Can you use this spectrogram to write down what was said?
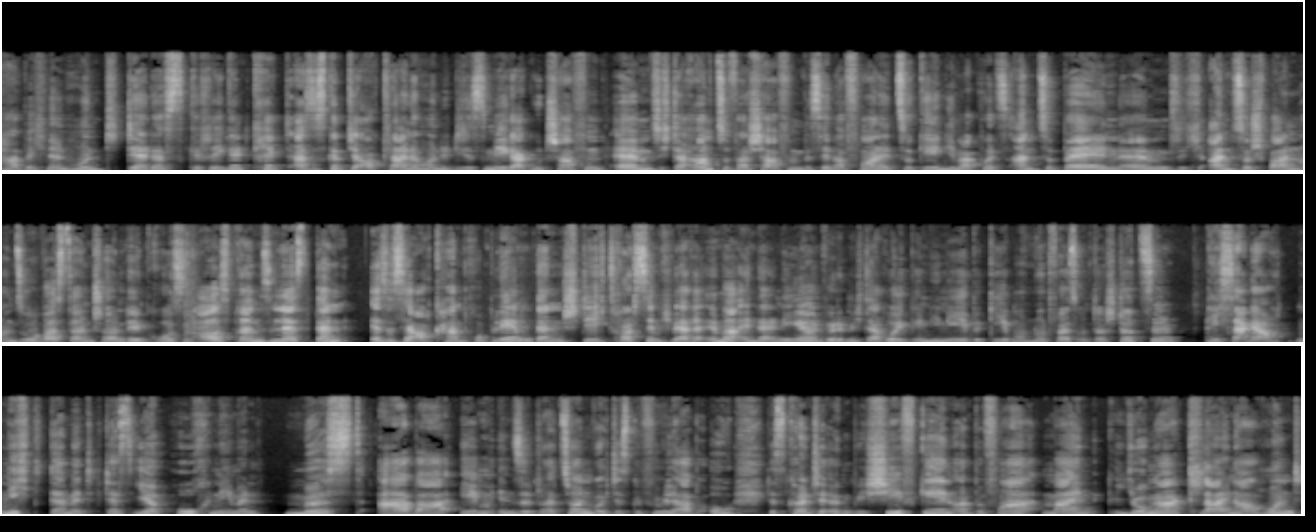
habe ich einen Hund, der das geregelt kriegt? Also es gibt ja auch kleine Hunde, die das mega gut schaffen, ähm, sich da Raum zu verschaffen, ein bisschen nach vorne zu gehen, die mal kurz anzubellen, ähm, sich anzuspannen und so, was dann schon den großen ausbremsen lässt. Dann ist es ja auch kein Problem. Dann stehe ich trotzdem, ich wäre immer in der Nähe und würde mich da ruhig in die Nähe begeben und notfalls unterstützen. Ich sage auch nicht damit, dass ihr hochnehmen müsst, aber eben in Situationen, wo ich das Gefühl habe, oh, das könnte irgendwie schief gehen. Und bevor mein junger, kleiner Hund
